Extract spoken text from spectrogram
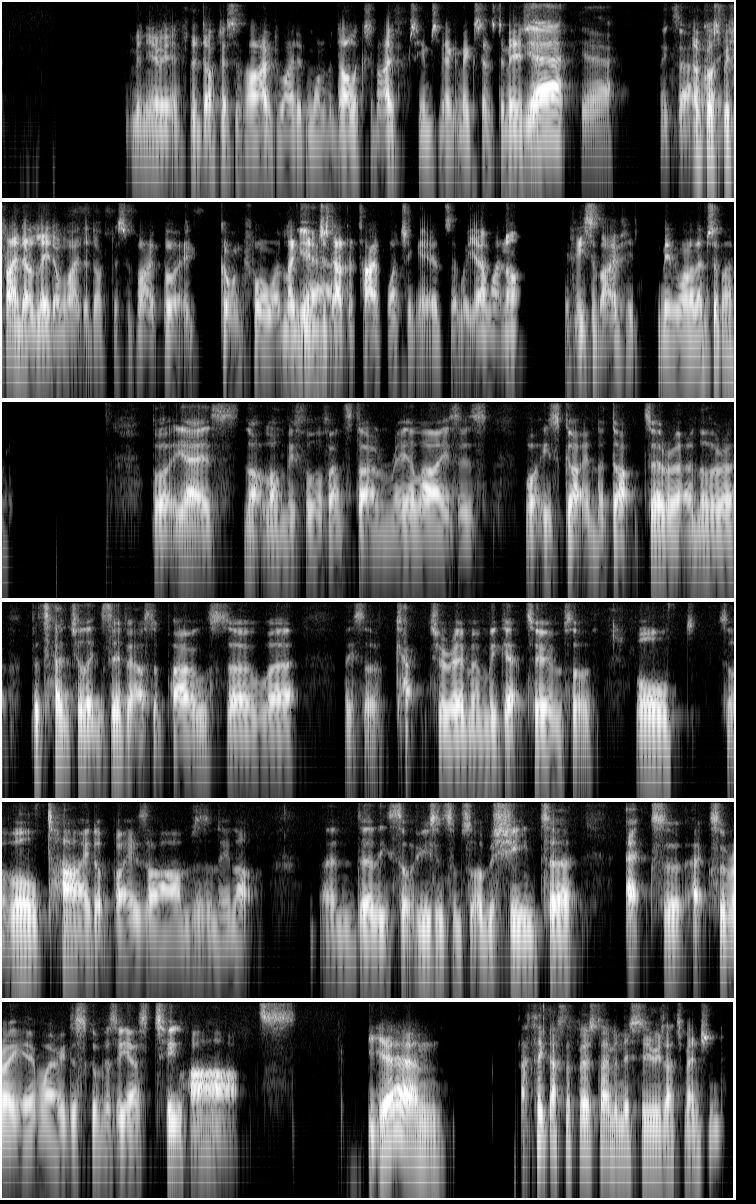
I mean, you know, if the Doctor survived, why didn't one of the Daleks survive? Seems to make it make sense to me. so- Yeah, yeah, exactly. Of course, we find out later why the Doctor survived, but it, going forward, like you Yeah. just at the time watching it, it's like, well, yeah, why not? If he survived, maybe one of them survived. But yeah, it's not long before Van Statten realizes what he's got in the Doctor, another uh, potential exhibit, I suppose. So uh, they sort of capture him, and we get to him sort of all sort of all tied up by his arms, isn't he? Not, and uh, he's sort of using some sort of machine to X X-ray him, where he discovers he has two hearts. Yeah, and I think that's the first time in this series that's mentioned.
